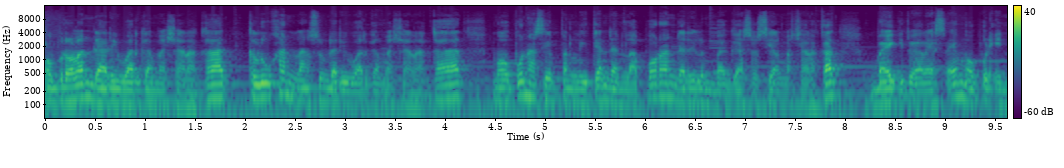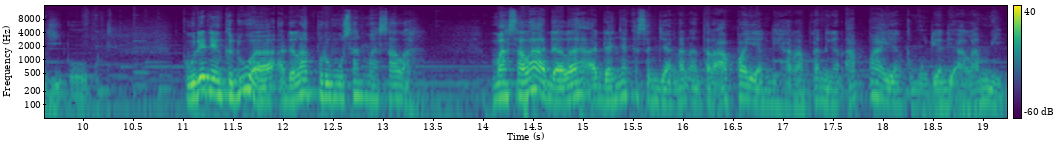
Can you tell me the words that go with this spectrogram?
obrolan dari warga masyarakat, keluhan langsung dari warga masyarakat, maupun hasil penelitian dan laporan dari lembaga sosial masyarakat, baik itu LSM maupun NGO. Kemudian yang kedua adalah perumusan masalah Masalah adalah adanya kesenjangan antara apa yang diharapkan dengan apa yang kemudian dialami.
